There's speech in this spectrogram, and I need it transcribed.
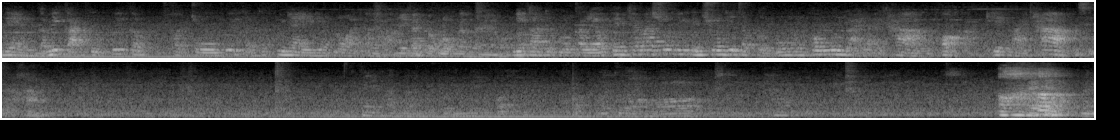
แม่นก็มีการคุยคุยกับพ่อโจคุยกันกับผู้ใหญ่เรียบร้อยแล้วค่ะมีการตกลงกันแล้วมีการตกลงกันแล้วเพียงแค่ว่าช่วงนี้เป็นช่วงที่จะเปิดวงมันก็วุ่นหลายหลายๆทางพอกับเขตหลายทางสินะคะไม่ทำมาคนไม่ปล่อยขอขอตัวอ๋อไม่เป็นมัน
